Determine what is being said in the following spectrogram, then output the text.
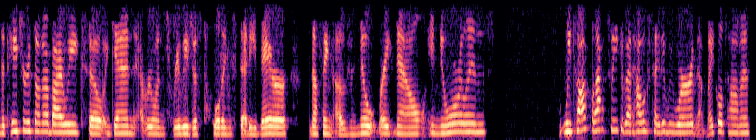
the Patriots on our bye week, so again, everyone's really just holding steady there. Nothing of note right now in New Orleans. We talked last week about how excited we were that Michael Thomas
